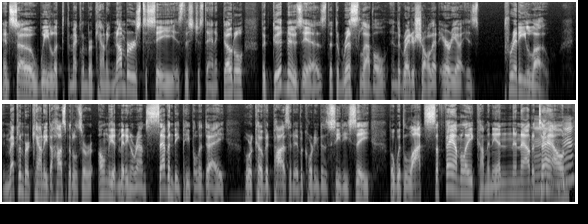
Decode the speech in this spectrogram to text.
And so we looked at the Mecklenburg County numbers to see is this just anecdotal? The good news is that the risk level in the greater Charlotte area is pretty low. In Mecklenburg County, the hospitals are only admitting around 70 people a day who are COVID positive, according to the CDC. But with lots of family coming in and out of mm-hmm. town,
